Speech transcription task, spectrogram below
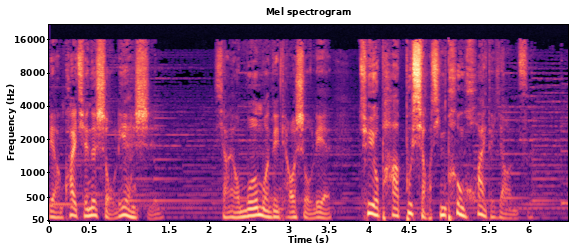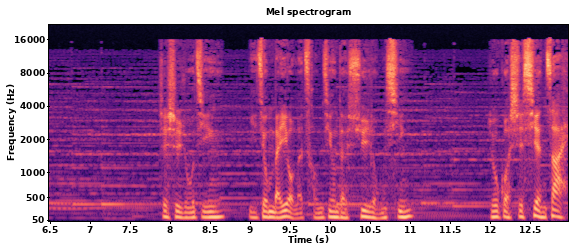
两块钱的手链时，想要摸摸那条手链，却又怕不小心碰坏的样子。只是如今已经没有了曾经的虚荣心。如果是现在，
